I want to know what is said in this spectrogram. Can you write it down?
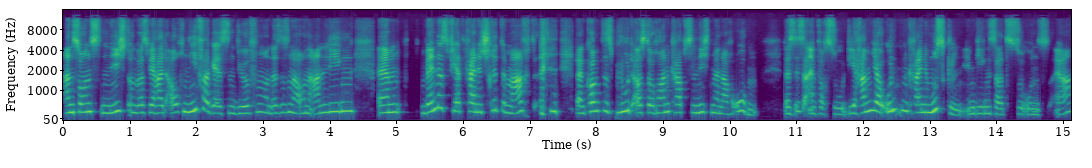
ansonsten nicht. Und was wir halt auch nie vergessen dürfen, und das ist mir auch ein Anliegen, ähm, wenn das Pferd keine Schritte macht, dann kommt das Blut aus der Hornkapsel nicht mehr nach oben. Das ist einfach so. Die haben ja unten keine Muskeln im Gegensatz zu uns. Ja?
